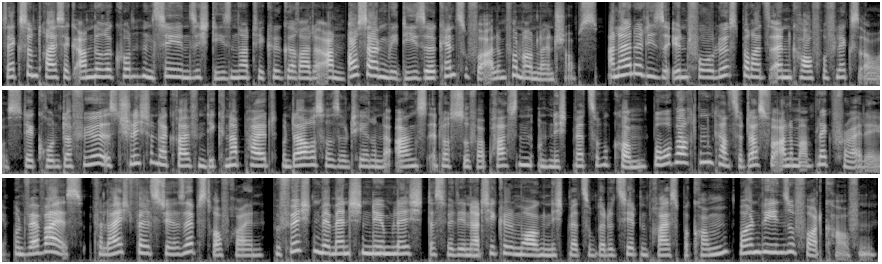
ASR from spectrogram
36 andere Kunden sehen sich diesen Artikel gerade an. Aussagen wie diese kennst du vor allem von Online-Shops. Alleine diese Info löst bereits einen Kaufreflex aus. Der Grund dafür ist schlicht und ergreifend die Knappheit und daraus resultierende Angst, etwas zu verpassen und nicht mehr zu bekommen. Beobachten kannst du das vor allem am Black Friday. Und wer weiß, vielleicht fällst du ja selbst drauf rein. Befürchten wir Menschen nämlich, dass wir den Artikel morgen nicht mehr zum reduzierten Preis bekommen, wollen wir ihn sofort kaufen.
